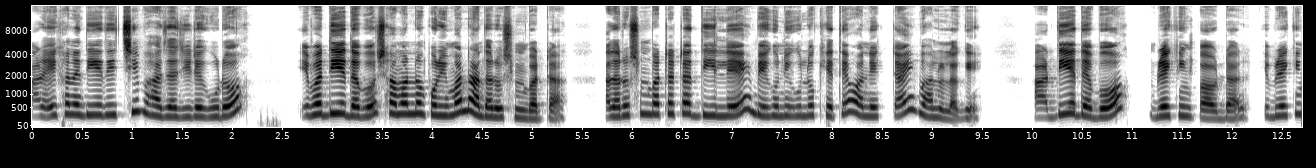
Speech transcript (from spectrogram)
আর এখানে দিয়ে দিচ্ছি ভাজা জিরে গুঁড়ো। এবার দিয়ে দেব সামান্য পরিমাণ আদা রসুন বাটা। আদা রসুন বাটাটা দিলে বেগুনিগুলো খেতে অনেকটাই ভালো লাগে। আর দিয়ে দেব ব্রেকিং পাউডার। এই ব্রেকিং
